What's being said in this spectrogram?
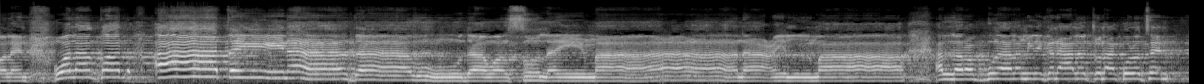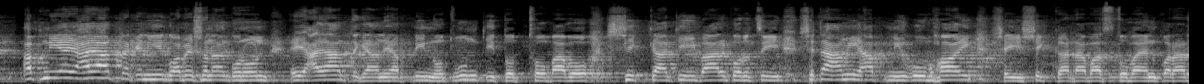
বলেন, ওয়ালাকাদ আতাইনা দাউদা ওয়া সুলাইমানা ইলমা। আল্লাহ রব্বুল আলমিন এখানে আলোচনা করেছেন, আপনি এই আয়াতটাকে নিয়ে গবেষণা করুন। এই আয়াত থেকে আমি আপনি নতুন কি তথ্য পাব? শিক্ষা কি বার করছি? সেটা আমি আপনি উভয় সেই শিক্ষাটা বাস্তবায়ন করার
